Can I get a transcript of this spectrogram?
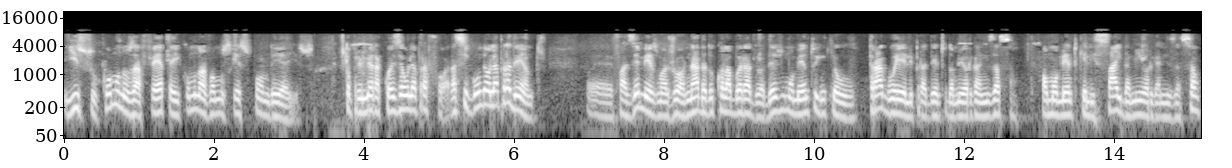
isso como nos afeta e como nós vamos responder a isso? Acho que a primeira coisa é olhar para fora. A segunda é olhar para dentro é, fazer mesmo a jornada do colaborador, desde o momento em que eu trago ele para dentro da minha organização, ao momento que ele sai da minha organização,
